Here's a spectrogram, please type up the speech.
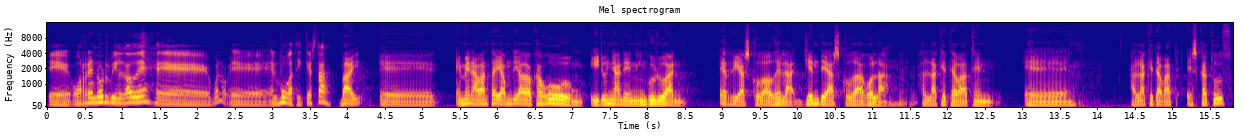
e, horren hurbil gaude e, bueno, e, elmugatik, ez da? Bai, e, hemen abantai handia daukagu iruñaren inguruan herri asko daudela, jende asko dagola aldaketa baten e, aldaketa bat eskatuz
